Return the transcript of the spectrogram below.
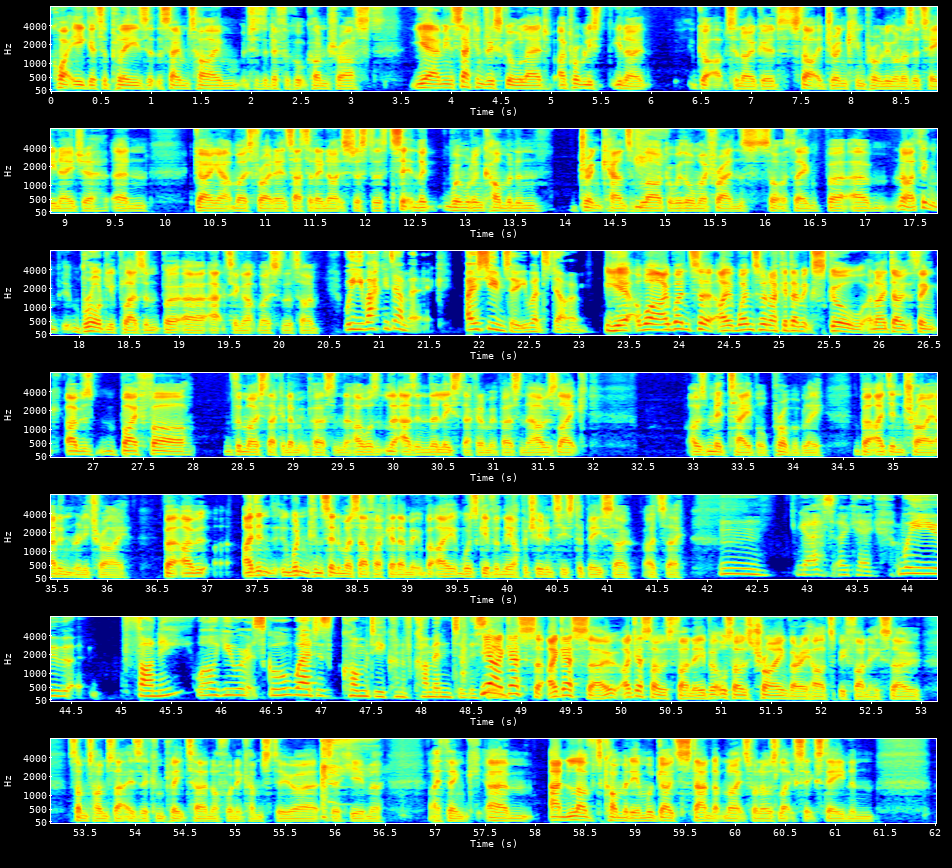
quite eager to please at the same time, which is a difficult contrast. Yeah, I mean, secondary school ed, I probably, you know, got up to no good. Started drinking probably when I was a teenager and going out most Friday and Saturday nights just to sit in the Wimbledon Common and drink cans of lager with all my friends, sort of thing. But um, no, I think broadly pleasant, but uh, acting up most of the time. Were you academic? I assume so. You went to Durham. Yeah, well, I went to I went to an academic school, and I don't think I was by far the most academic person that I was, as in the least academic person that I was like I was mid-table probably, but I didn't try. I didn't really try. But I, I didn't, wouldn't consider myself academic, but I was given the opportunities to be so. I'd say. Mm, yes. Okay. Were you funny while you were at school? Where does comedy kind of come into this? Yeah, I guess so. I guess so. I guess I was funny, but also I was trying very hard to be funny. So sometimes that is a complete turn off when it comes to uh, to humour. I think, um, and loved comedy and would go to stand up nights when I was like sixteen and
